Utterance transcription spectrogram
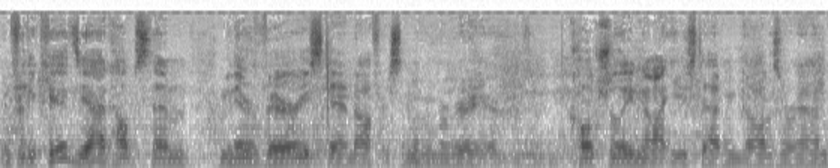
And for the kids, yeah, it helps them. I mean, they're very standoffish. Some of them are very culturally not used to having dogs around.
